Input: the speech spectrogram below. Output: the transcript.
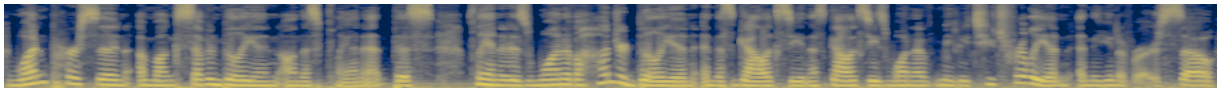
one person among 7 billion on this planet. This planet is one of 100 billion in this galaxy, and this galaxy is one of maybe 2 trillion in the universe. So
